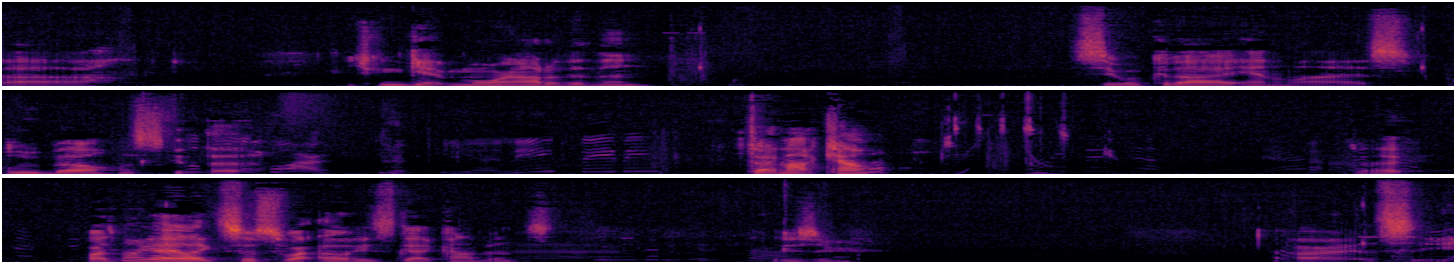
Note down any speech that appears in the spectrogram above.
uh, you can get more out of it then. Let's see, what could I analyze? Bluebell. Let's get that. Did that not count? Why is my guy like so swag? Oh, he's got confidence. Loser. Alright, let's see.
